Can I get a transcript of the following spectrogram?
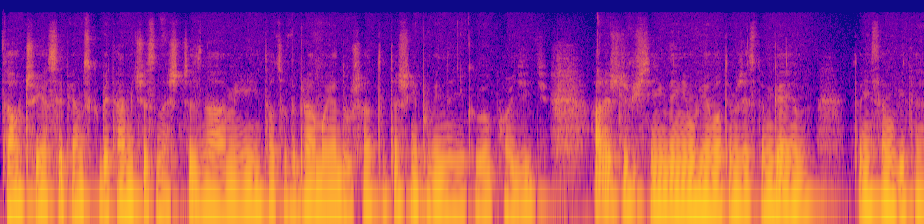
To, czy ja sypiam z kobietami, czy z mężczyznami, to, co wybrała moja dusza, to też nie powinno nikogo obchodzić. Ale rzeczywiście nigdy nie mówiłem o tym, że jestem gejem. To niesamowite,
